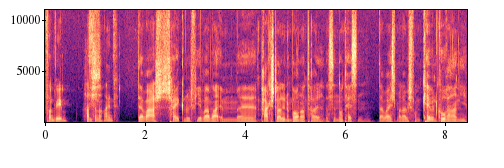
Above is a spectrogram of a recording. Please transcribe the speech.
Von wem? Hast Ich- du noch eins? Da war Schalke 04, war mal im äh, Parkstadion im Baunatal, das ist in Nordhessen. Da war ich mal, da habe ich von Kevin Kurani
